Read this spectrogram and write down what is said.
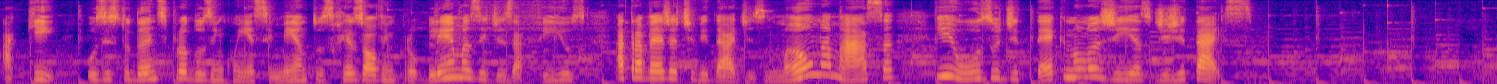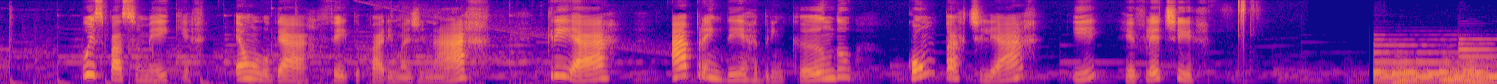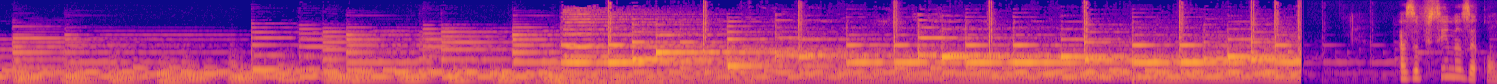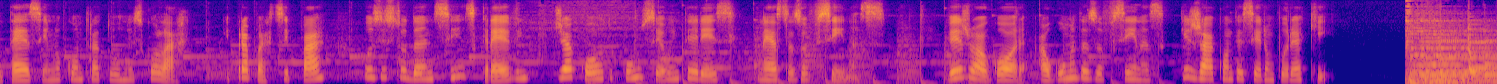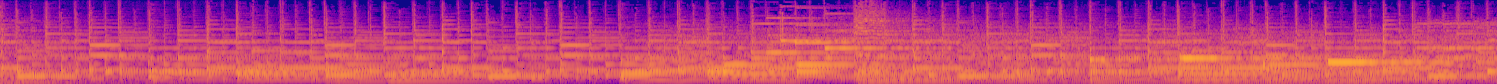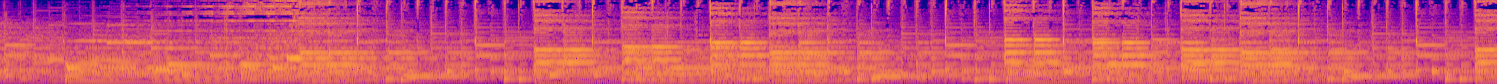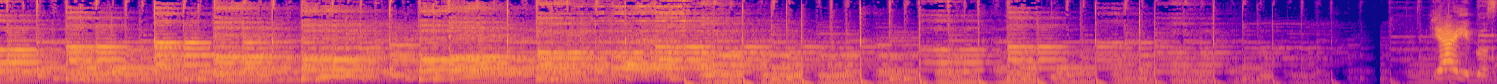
Aqui, os estudantes produzem conhecimentos, resolvem problemas e desafios através de atividades mão na massa e uso de tecnologias digitais. O Espaço Maker é um lugar feito para imaginar, criar, aprender brincando, compartilhar e refletir. As oficinas acontecem no contraturno escolar para participar, os estudantes se inscrevem de acordo com o seu interesse nessas oficinas. Vejam agora algumas das oficinas que já aconteceram por aqui.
